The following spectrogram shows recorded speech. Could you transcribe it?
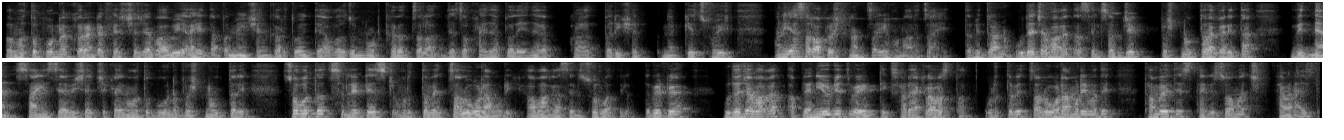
महत्त्वपूर्ण करंट अफेअर्सच्या ज्या बाबी आहेत आपण मेन्शन करतोय त्या आवर्जून नोट करत चला. ज्याचा फायदा आपल्याला येणाऱ्या काळात परीक्षेत नक्कीच होईल. आणि या सर्व प्रश्नांचाही होणारच आहे. तर मित्रांनो उद्याच्या भागात असेल सब्जेक्ट प्रश्न उत्तराकरिता विज्ञान. सायन्स या विषयाचे काही महत्त्वपूर्ण प्रश्न उत्तरे सोबतच लेटेस्ट वृत्तवेध चालू घडामोडी. हा भाग असेल सुरुवातीला. तर भेटूया उद्याच्या भागात आपल्या नियोजित वेळ. ठीक साडे अकरा वाजता. वृत्तवेध चालू घडामोडीमध्ये थांबवतेस thank you so much have a nice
